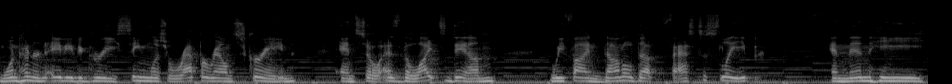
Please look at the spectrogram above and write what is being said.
180 degree seamless wraparound screen. And so as the lights dim, we find Donald Duck fast asleep, and then he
